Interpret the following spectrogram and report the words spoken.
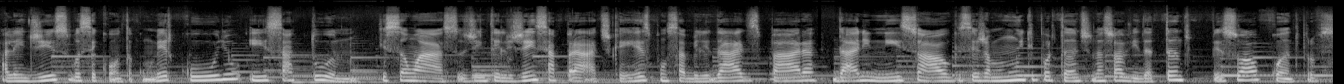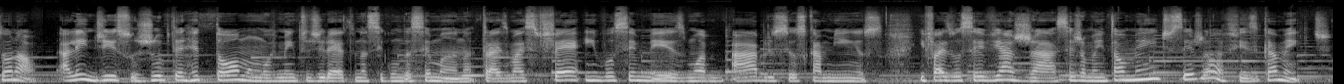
Além disso, você conta com Mercúrio e Saturno, que são astros de inteligência prática e responsabilidades para dar início a algo que seja muito importante na sua vida, tanto pessoal quanto profissional. Além disso, Júpiter retoma um movimento direto na segunda semana, traz mais fé em você mesmo, abre os seus caminhos e faz você viajar, seja mentalmente, seja fisicamente.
